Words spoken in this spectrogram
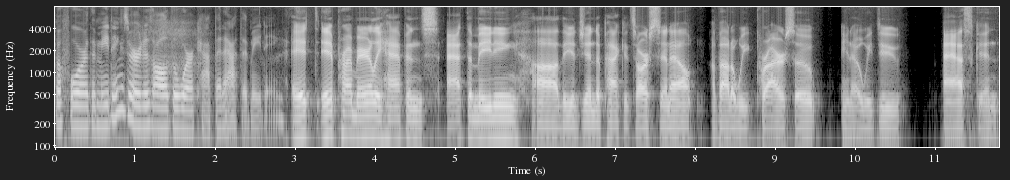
before the meetings, or does all the work happen at the meeting? It it primarily happens at the meeting. Uh, the agenda packets are sent out about a week prior, so you know we do ask and,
